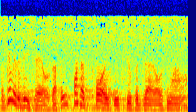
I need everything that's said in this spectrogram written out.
But give me the details, Uppy. What has poisoned Cupid's arrows now?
